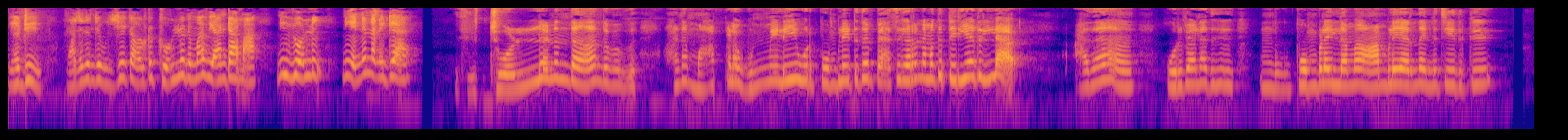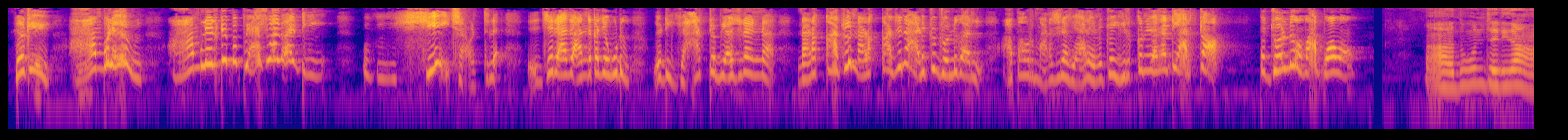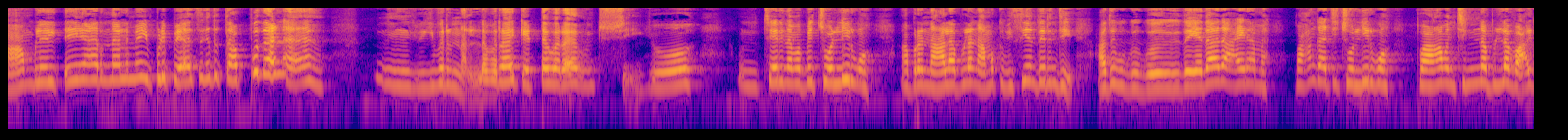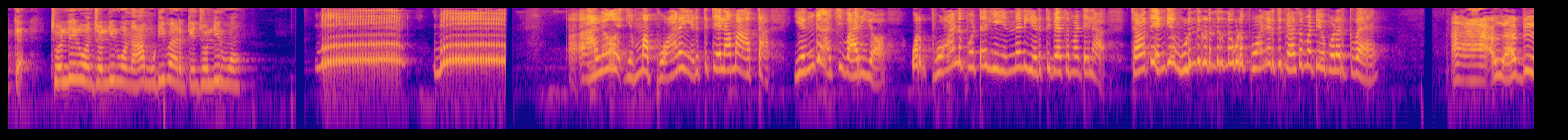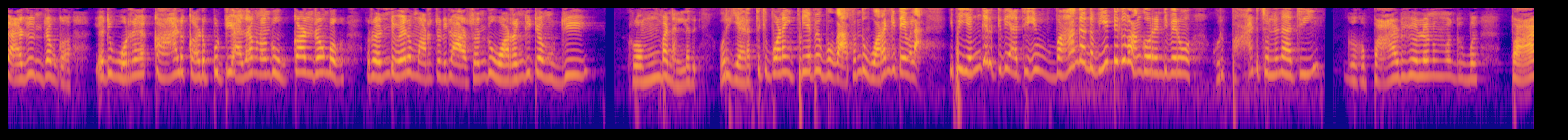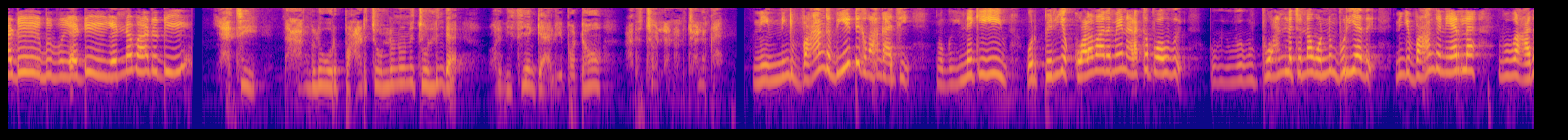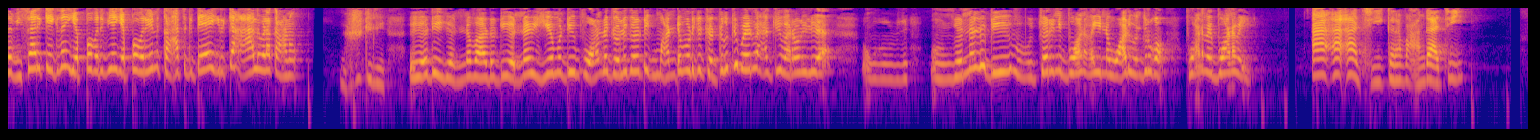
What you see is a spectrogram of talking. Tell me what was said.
எடி முதல்ல இந்த விஷயத்தை அவள்கிட்ட சொல்லணுமா வேண்டாமா? நீ சொல்லு. நீ என்ன நினைக்க? சொல்லணும் தான். அந்த ஆனால் மாப்பிள்ளை உண்மையிலேயே ஒரு பொம்பளைட்டு தான் பேசுகிறாரன்னு நமக்கு தெரியாதுல்ல. அதான் ஒருவேளை அது பொம்பளை இல்லாமல் ஆம்பளையா இருந்தால் என்ன செய்யுதுக்கு? ஏடி ஆம்பளை ஆம்பளைகிட்ட இப்ப பேசுவா வாட்டி ஷீ சவத்துல. சரி அது அந்த கதையை விடு. ஏடி யார்கிட்ட பேசுனா என்ன? நடக்காது நடக்காதுன்னு அடிக்க சொல்லுகாரு அப்ப அவர் மனசுல வேற எனக்கு இருக்குன்னு இல்லாட்டி அர்த்தம். இப்ப சொல்லுவோம் வா போவோம். அதுவும் சரிதான். ஆம்பளைகிட்டேயா இருந்தாலுமே இப்படி பேசுகிறது தப்பு தானே? இவர் நல்லவரா கெட்டவரா? ஐயோ சரி நம்ம போய் சொல்லிடுவோம் அப்புறம் நாளாப்புல நமக்கு விஷயம் தெரிஞ்சு அது இது ஏதாவது ஆயிராம வாங்காச்சு சொல்லிடுவோம் பாவம் சின்ன பிள்ளை வாழ்க்கை. சொல்லிடுவோம் சொல்லிடுவோம் நான் முடிவா இருக்கேன் சொல்லிடுவோம் ஹலோ எம்மா போன எடுத்துக்கலாமா ஆத்தா? எங்க ஆச்சு வாரியோ? ஒரு போன போட்டா நீ என்னன்னு எடுத்து பேச மாட்டேல சவத்தை எங்கே உளுந்து கிடந்திருந்தா கூட போன எடுத்து பேச மாட்டே போல இருக்குவே அது அது இந்த எது ஒரே காலு கடுப்புட்டி. அதான் வந்து உட்காந்தோம் ரெண்டு பேரும் மரத்தடியில் அசந்து உறங்கிட்ட முடி ரொம்ப நல்லது. ஒரு இடத்துக்கு போனா இப்படியே போய் போ- அசந்து உறங்கிட்டேவலாம் இப்போ எங்க இருக்குது ஆச்சி? வாங்க அந்த வீட்டுக்கு வாங்க ரெண்டு பேரும். ஒரு பாடு சொல்லணும் ஆச்சி. பாடு சொல்லணும் பாடு ஏட்டி என்ன பாடுட்டி ஏச்சி நாங்களும் ஒரு பாடு சொல்லணும்னு சொல்லுங்க. ஒரு விஷயம் கேள்விப்பட்டோம். அதை சொல்லணும்னு சொல்லுங்க. நீ நீங்க வாங்க வீட்டுக்கு வாங்க ஆச்சி. இன்னைக்கு ஒரு பெரிய கொலவாதமே நடக்க போகுது. போன்ல சொன்னா ஒண்ணும் புரியாது. நீங்க வாங்க நேர்ல. அதை விசாரிக்க எப்ப வருவியோ எப்ப வருவியோன்னு காத்துக்கிட்டே இருக்க ஆளுவளை காணும். ஏடி என்ன வாடடி? என்ன ஈயமட்டி போன சொல்லி கேட்டு மண்டை முடிச்சு செத்துக்கிட்டு ஆக்கி ஆச்சி வரவில்லையா என்னடி சரி நீ போனவை என்ன ஓடி வந்துருக்கோம் போனவை போனவை ஆ ஆ ஆ சீக்கிரம் வாங்க ஆச்சி.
